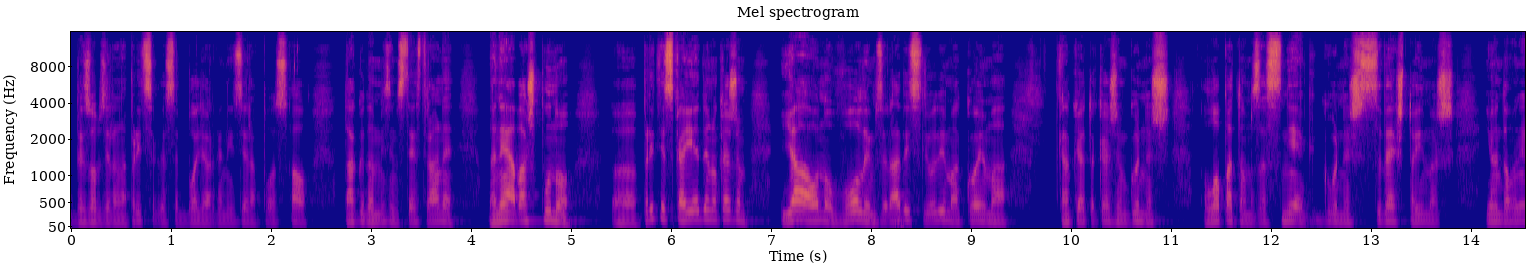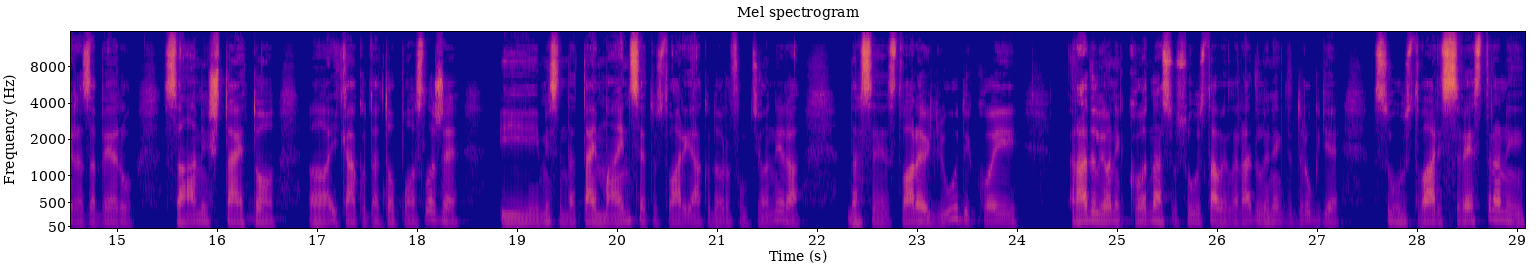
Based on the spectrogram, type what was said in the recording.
bez obzira na pritisak da se bolje organizira posao. Tako da mislim s te strane da nema baš puno eh, pritiska. Jedino kažem, ja ono volim se raditi s ljudima kojima kako ja to kažem, gurneš lopatom za snijeg, gurneš sve što imaš i onda oni razaberu sami šta je to eh, i kako da to poslože i mislim da taj mindset u stvari jako dobro funkcionira, da se stvaraju ljudi koji radili oni kod nas u sustavu ili radili negdje drugdje su u stvari svestrani,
